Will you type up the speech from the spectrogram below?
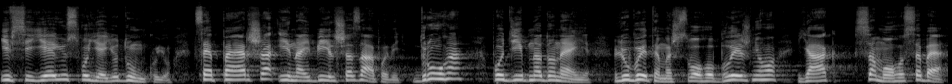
і всією своєю думкою. Це перша і найбільша заповідь. Друга подібна до неї: любитимеш свого ближнього як самого себе.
